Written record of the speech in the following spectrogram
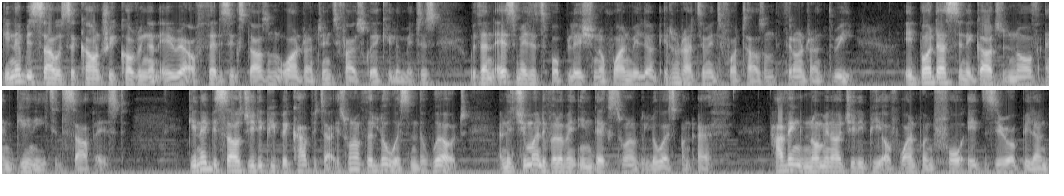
Guinea-Bissau is a country covering an area of 36,125 square kilometers with an estimated population of 1,874,303. It borders Senegal to the north and Guinea to the southeast. Guinea-Bissau's GDP per capita is one of the lowest in the world and its Human Development Index is one of the lowest on earth, having a nominal GDP of $1.480 billion.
